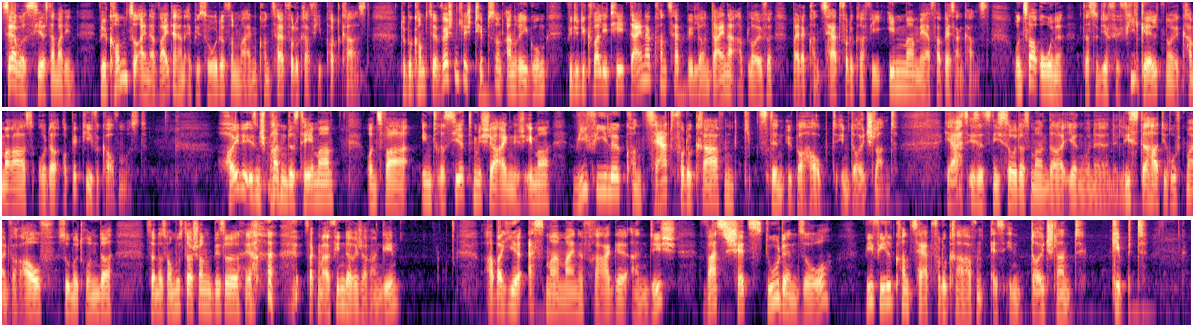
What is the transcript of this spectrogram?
Servus, hier ist der Martin. Willkommen zu einer weiteren Episode von meinem Konzertfotografie-Podcast. Du bekommst hier wöchentlich Tipps und Anregungen, wie du die Qualität deiner Konzertbilder und deiner Abläufe bei der Konzertfotografie immer mehr verbessern kannst. Und zwar ohne, dass du dir für viel Geld neue Kameras oder Objektive kaufen musst. Heute ist ein spannendes Thema und zwar interessiert mich ja eigentlich immer, wie viele Konzertfotografen gibt es denn überhaupt in Deutschland? Ja, es ist jetzt nicht so, dass man da irgendwo eine, eine, Liste hat, die ruft man einfach auf, Summe drunter, sondern man muss da schon ein bisschen, ja, sag mal, erfinderischer rangehen. Aber hier erstmal meine Frage an dich. Was schätzt du denn so, wie viele Konzertfotografen es in Deutschland gibt?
